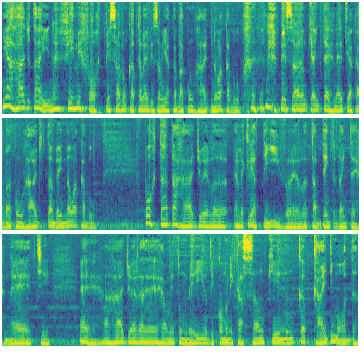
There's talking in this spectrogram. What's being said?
E a rádio está aí, né? Firme e forte. Pensavam que a televisão ia acabar com o rádio, não acabou. Pensavam que a internet ia acabar com o rádio, também não acabou. Portanto, a rádio ela, ela é criativa, ela está dentro da internet. É, a rádio ela é realmente um meio de comunicação que nunca cai de moda.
